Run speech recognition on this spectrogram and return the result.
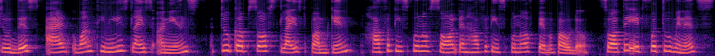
To this add 1 thinly sliced onions, 2 cups of sliced pumpkin, half a teaspoon of salt and half a teaspoon of pepper powder. Saute it for 2 minutes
